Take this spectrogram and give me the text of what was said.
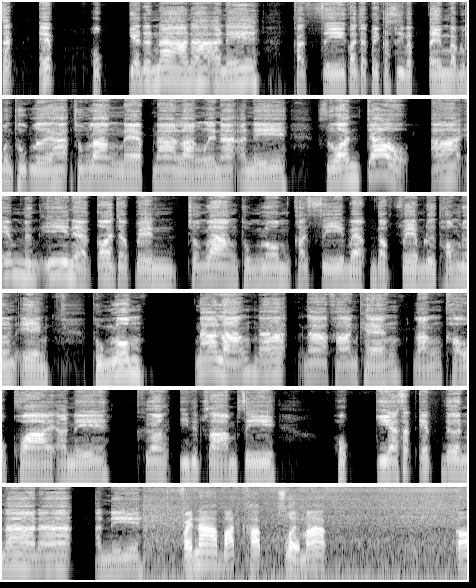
ZF 6 เกียร์เดินหน้านะฮะ อันนี้คัสซีก็จะเป็นคัสซีแบบเต็มแบบรถบรรทุกเลยฮะ ช่วงล่างแหนบหน้าหลังเลยนะ อันนี้ ส่วนเจ้า RM1E เนี่ยก็จะเป็นช่วงล่างถุงลมคัสซีแบบดับเฟรมหรือท้องเรือนั่นเอง ถุงลมหน้าหลังนะฮะหน้าคานแข็งหลังเขาควายอันนี้เครื่อง E13C 6 เกียร์ ZF เดินหน้านะฮะ อันนี้ไฟหน้าบัสครับ สวยมาก ก็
